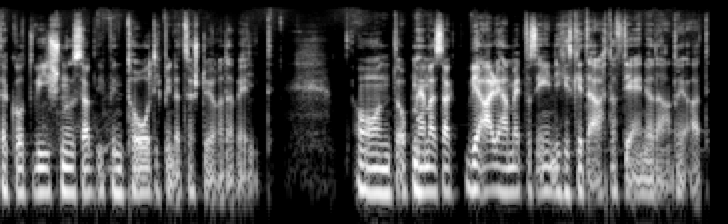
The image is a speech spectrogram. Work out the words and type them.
der Gott Vishnu sagt, ich bin tot, ich bin der Zerstörer der Welt. Und Oppenheimer sagt, wir alle haben etwas Ähnliches gedacht auf die eine oder andere Art.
